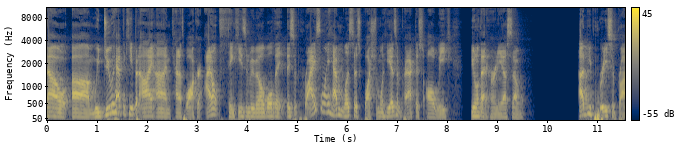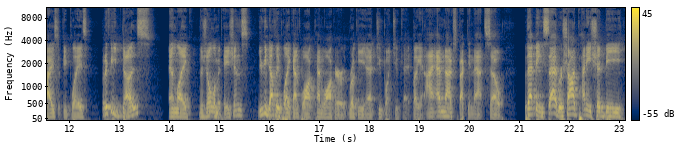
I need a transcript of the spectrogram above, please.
Now, um, we do have to keep an eye on Kenneth Walker. I don't think he's going to be available. They, they surprisingly have him listed as questionable. He hasn't practiced all week. dealing with that hernia. So I'd be pretty surprised if he plays. But if he does, and like there's no limitations, you can definitely play Ken, Walk, Ken Walker rookie at 2.2K. But again, I, am not expecting that. So with that being said, Rashad Penny should be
